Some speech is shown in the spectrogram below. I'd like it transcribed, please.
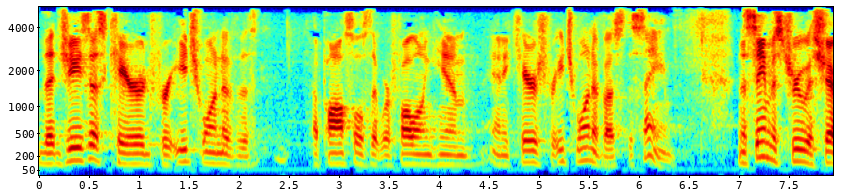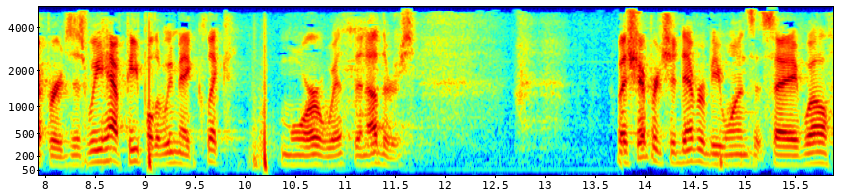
that Jesus cared for each one of the apostles that were following him, and he cares for each one of us the same. And the same is true with shepherds, as we have people that we may click more with than others. But shepherds should never be ones that say, well,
